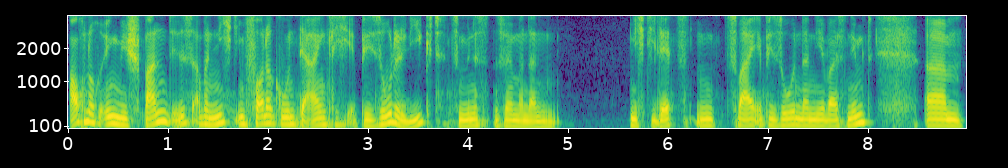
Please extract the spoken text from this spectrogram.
auch noch irgendwie spannend ist, aber nicht im Vordergrund der eigentlichen Episode liegt. Zumindest wenn man dann nicht die letzten zwei Episoden dann jeweils nimmt. Ähm,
